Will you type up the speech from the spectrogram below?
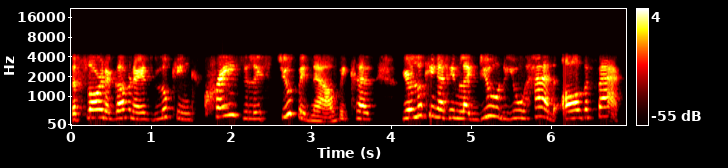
The Florida governor is looking crazily stupid now because you're looking at him like, dude, you had all the facts.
